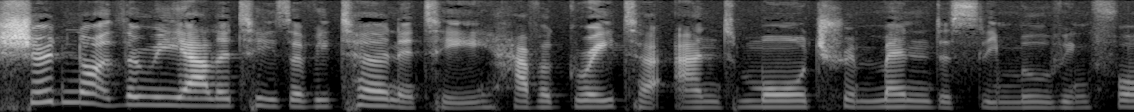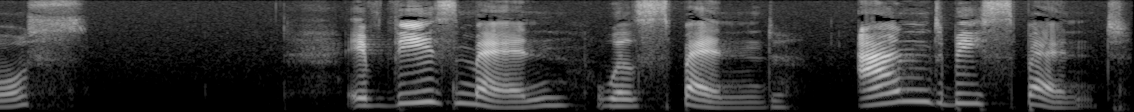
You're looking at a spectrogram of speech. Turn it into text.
should not the realities of eternity have a greater and more tremendously moving force? If these men will spend and be spent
